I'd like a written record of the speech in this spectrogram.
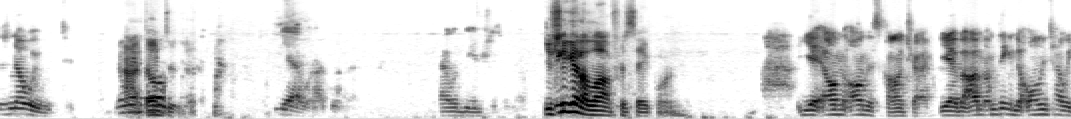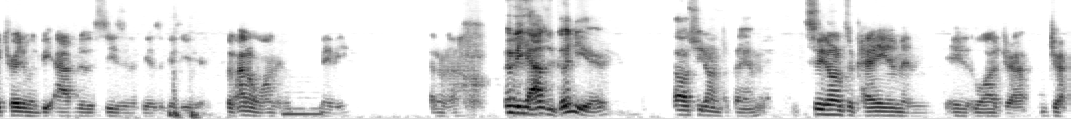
There's no way we do. No Nah, don't do that. Yeah, we're not doing that. That would be interesting. Though. You should get a lot for Saquon. Yeah, on on this contract. Yeah, but I'm, I'm thinking the only time we trade him would be after the season if he has a good year. But I don't want him. Maybe. I don't know. If he has a good year, oh, so you don't have to pay him. So you don't have to pay him and a lot of draft draft.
